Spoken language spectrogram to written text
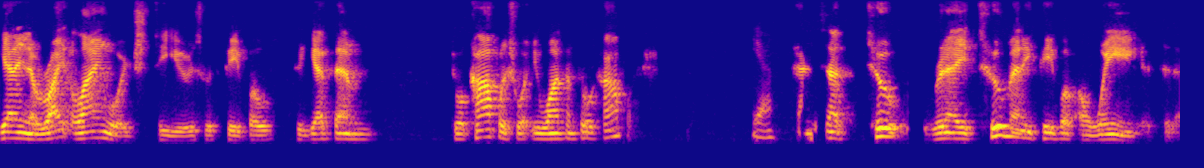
getting the right language to use with people to get them to accomplish what you want them to accomplish. Yeah. It's too, Renee, too many people are winging it today.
